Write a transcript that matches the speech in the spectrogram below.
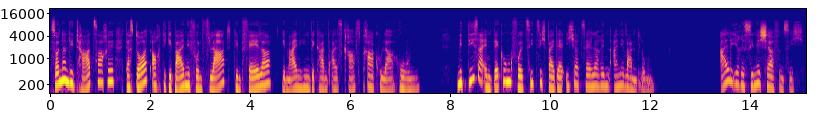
sondern die Tatsache, dass dort auch die Gebeine von Vlad, dem Pfähler, gemeinhin bekannt als Graf Dracula, ruhen. Mit dieser Entdeckung vollzieht sich bei der Ich-Erzählerin eine Wandlung. All ihre Sinne schärfen sich,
